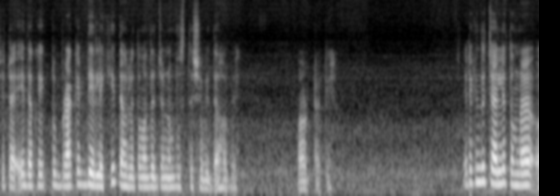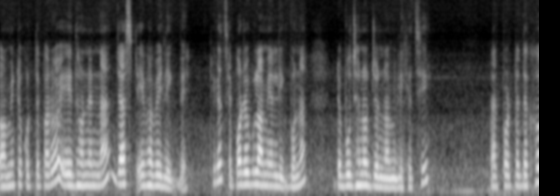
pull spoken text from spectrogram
সেটা, এই দেখো একটু ব্র্যাকেট দিয়ে লিখি, তাহলে তোমাদের জন্য বুঝতে সুবিধা হবে পাওয়ারটাকে এটা কিন্তু চাইলে তোমরা অমিটও করতে পারো, এই ধরনের না জাস্ট এভাবেই লিখবে, ঠিক আছে? পরেরগুলো আমি আর লিখব না, এটা বোঝানোর জন্য আমি লিখেছি। তারপরটা দেখো,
